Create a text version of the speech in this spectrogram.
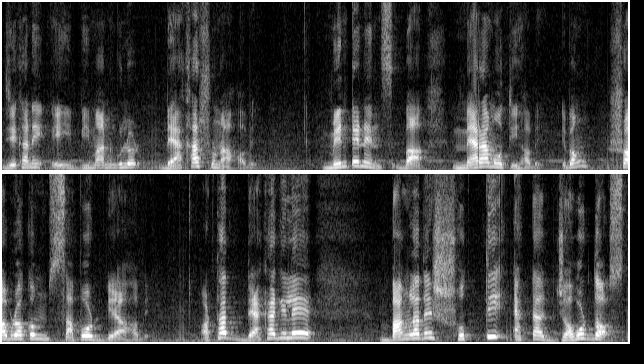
যেখানে এই বিমানগুলোর দেখাশোনা হবে মেনটেনেন্স বা মেরামতি হবে এবং সব রকম সাপোর্ট দেওয়া হবে। অর্থাৎ দেখা গেলে বাংলাদেশ সত্যি একটা জবরদস্ত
